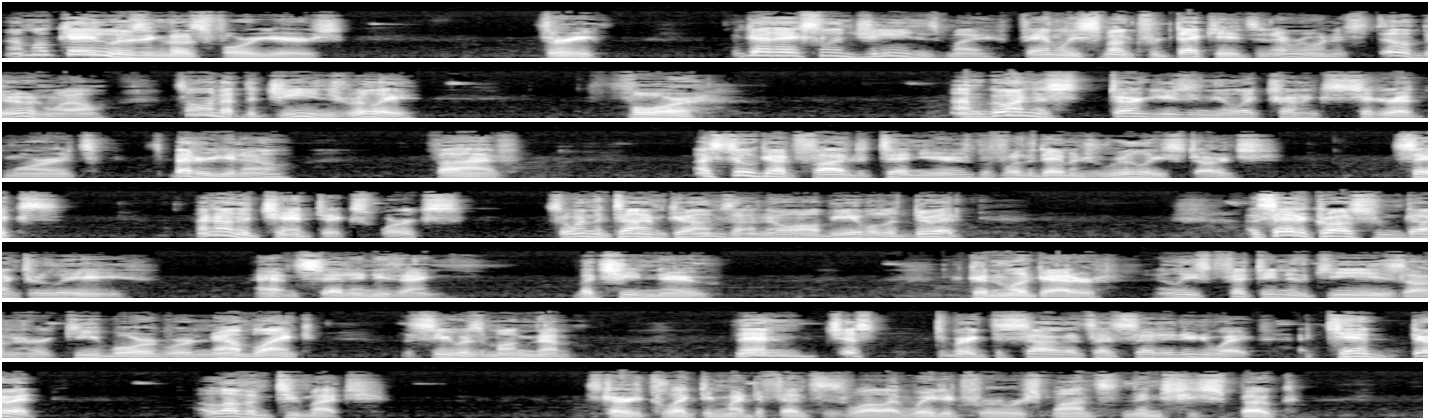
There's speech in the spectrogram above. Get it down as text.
I'm okay losing those four years. Three, I've got excellent genes. My family smoked for decades and everyone is still doing well. It's all about the genes, really. Four, I'm going to start using the electronic cigarette more. It's, it's better, you know. Five. I still got five to ten years before the damage really starts. Six. I know that Chantix works, so when the time comes, I know I'll be able to do it. I sat across from Dr. Lee. I hadn't said anything, but she knew. Couldn't look at her. At least 15 of the keys on her keyboard were now blank. The C was among them. Then, just to break the silence, I said it anyway. I can't do it. I love him too much. I started collecting my defenses while I waited for a response, and then she spoke.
